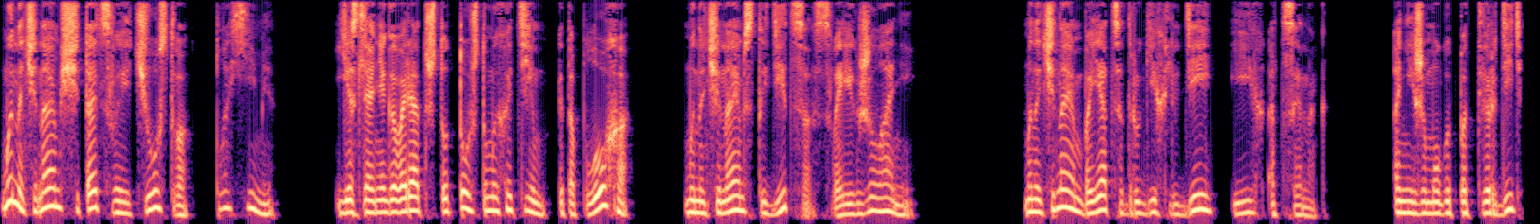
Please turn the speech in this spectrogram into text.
мы начинаем считать свои чувства плохими. Если они говорят, что то, что мы хотим, это плохо, мы начинаем стыдиться своих желаний. Мы начинаем бояться других людей и их оценок. Они же могут подтвердить,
